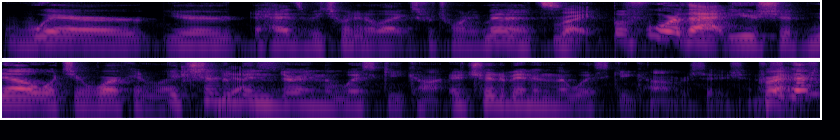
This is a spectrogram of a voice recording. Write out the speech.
where your head's between your legs for 20 minutes. Right. Before that, you should know what you're working with. It should have Yes. been during the whiskey con. It should have been in the whiskey conversation. Correct. Okay,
